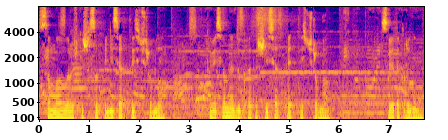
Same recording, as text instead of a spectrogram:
Сумма выручки 650 тысяч рублей. Комиссионная Дуката 65 тысяч рублей. Света Крыгина.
